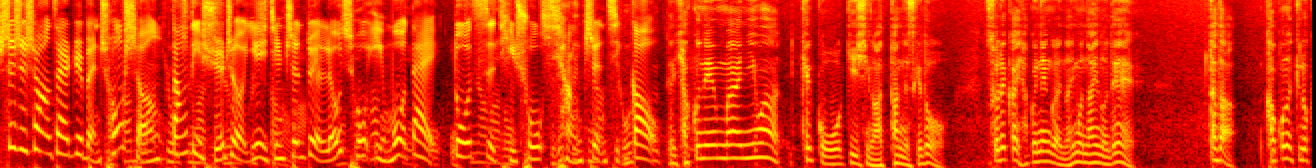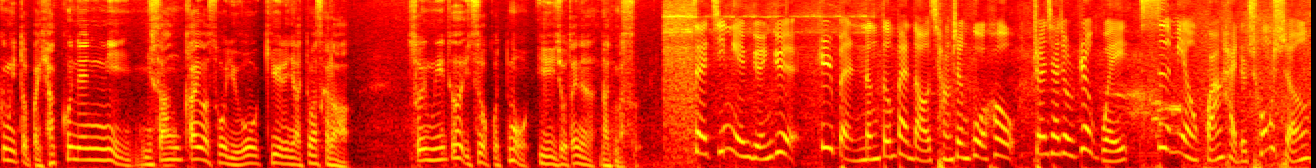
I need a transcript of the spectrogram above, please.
事实上，在日本冲绳，当地学者也已经针对琉球隐没带多次提出强震警告。100年前には結構大きい地震があったんですけど、それから100年ぐらい何もないので、ただ。 過去の記録見るとやっぱり100年に23回はそういう大きい揺れにやってますからそういう意味ではいつ起こってもいい状態になってます。在今年元月，日本能登半岛强震过后，专家就认为四面环海的冲绳，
